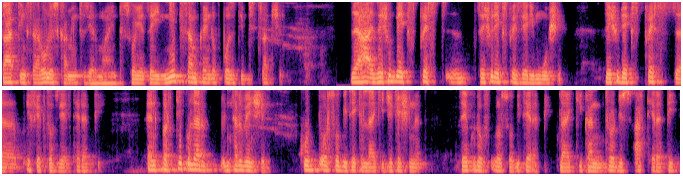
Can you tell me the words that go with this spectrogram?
bad things are always coming to their mind. So yeah, they need some kind of positive distraction. They, are, they should be expressed, uh, they should express their emotion. They should express the effect of their therapy. And particular intervention could also be taken like educational. They could also be therapy, like you can introduce art therapy,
